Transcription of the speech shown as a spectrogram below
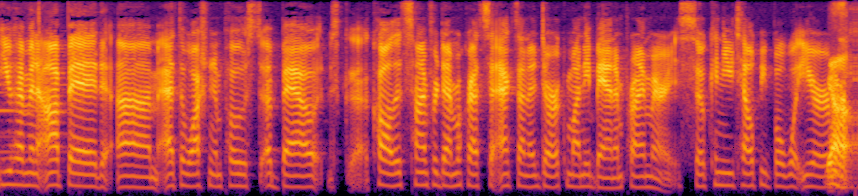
you have an op ed um, at the Washington Post about uh, called It's Time for Democrats to Act on a Dark Money Ban in Primaries. So, can you tell people what your Yeah.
